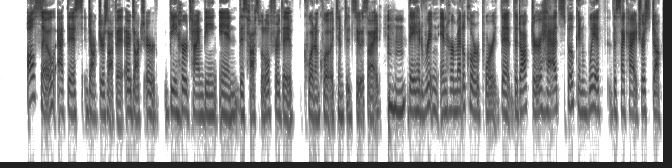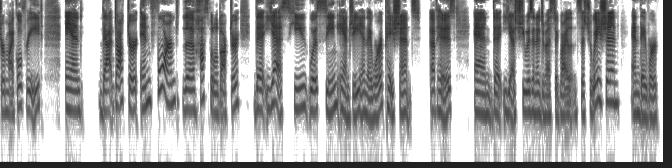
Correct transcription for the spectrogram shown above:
Also at this doctor's office or doctor or being her time being in this hospital for the quote unquote attempted suicide hmm they had written in her medical report that the doctor had spoken with the psychiatrist, Dr. Michael Reed, and that doctor informed the hospital doctor that yes, he was seeing Angie and they were a patient of his, and that yes, she was in a domestic violence situation and they were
